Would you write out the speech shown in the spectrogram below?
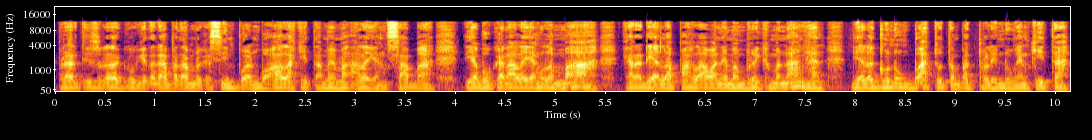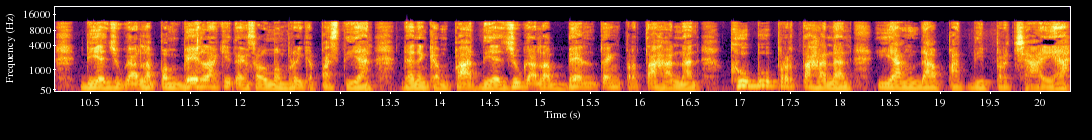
Berarti saudaraku kita dapat ambil kesimpulan bahwa Allah kita memang Allah yang sabar. Dia bukan Allah yang lemah karena dia adalah pahlawan yang memberi kemenangan. Dia adalah gunung batu tempat perlindungan kita. Dia juga adalah pembela kita yang selalu memberi kepastian. Dan yang keempat, dia juga adalah benteng pertahanan, kubu pertahanan yang dapat dipercaya.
